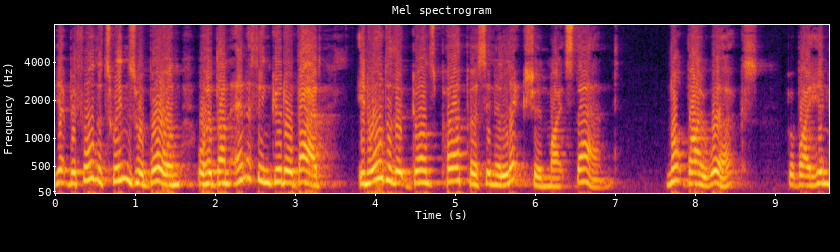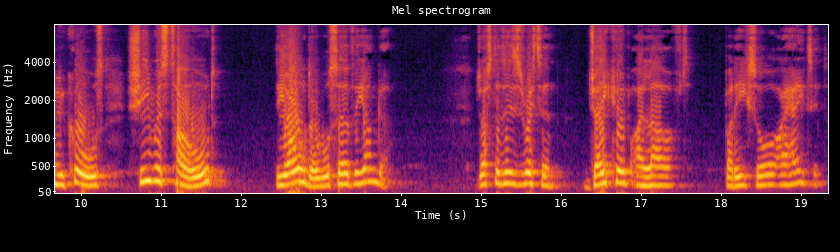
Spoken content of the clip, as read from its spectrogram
Yet before the twins were born or had done anything good or bad, in order that God's purpose in election might stand, not by works, but by him who calls, she was told, the older will serve the younger. Just as it is written, Jacob I loved, but Esau I hated.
